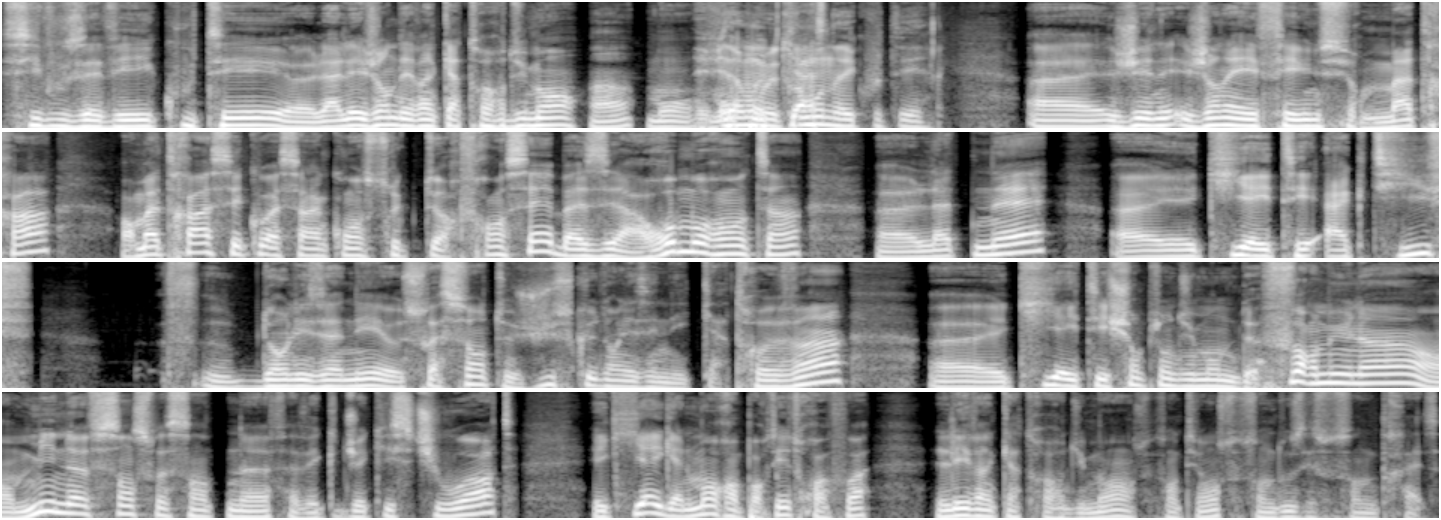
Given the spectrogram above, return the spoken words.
si vous avez écouté La légende des 24 heures du Mans, hein, mon, mon Évidemment, mais tout le monde a écouté. Euh, J'en avais fait une sur Matra. Alors Matra, c'est quoi? C'est un constructeur français basé à Romorantin, euh, Latenay, euh, qui a été actif dans les années euh, 60 jusque dans les années 80, euh, qui a été champion du monde de Formule 1 en 1969 avec Jackie Stewart et qui a également remporté trois fois les 24 heures du Mans en 71, 72 et 73.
